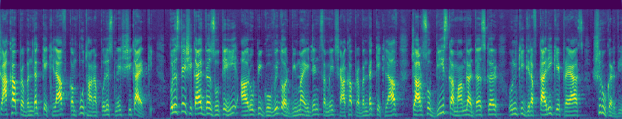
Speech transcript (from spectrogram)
शाखा प्रबंधक के खिलाफ कंपू थाना पुलिस में शिकायत की। पुलिस ने शिकायत दर्ज होते ही आरोपी गोविंद और बीमा एजेंट समेत शाखा प्रबंधक के खिलाफ 420 का मामला दर्ज कर उनकी गिरफ्तारी के प्रयास शुरू कर दिए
